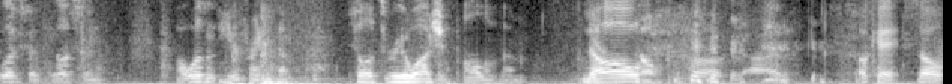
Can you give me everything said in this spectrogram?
Listen, listen. I wasn't here for any of them. So let's rewatch all of them. No. No. Oh, oh god. Okay, so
